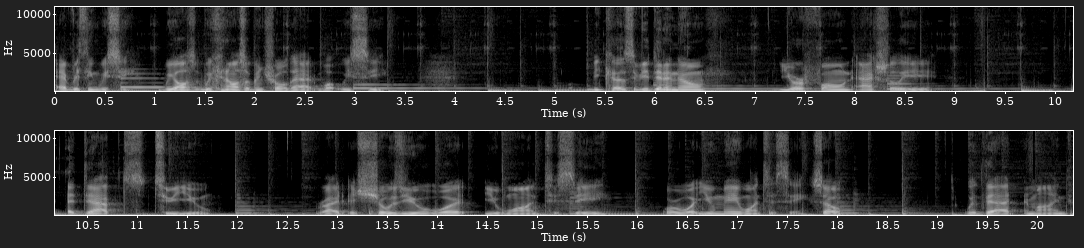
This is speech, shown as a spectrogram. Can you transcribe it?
everything we see. We also we can also control that what we see. Because if you didn't know your phone actually adapts to you right? It shows you what you want to see or what you may want to see. So with that in mind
